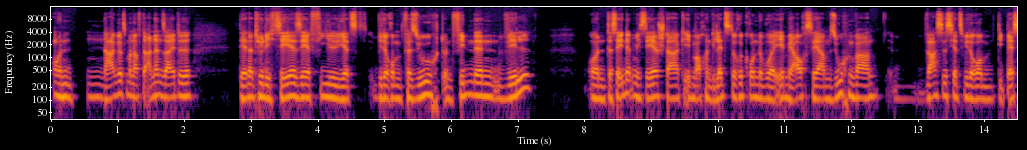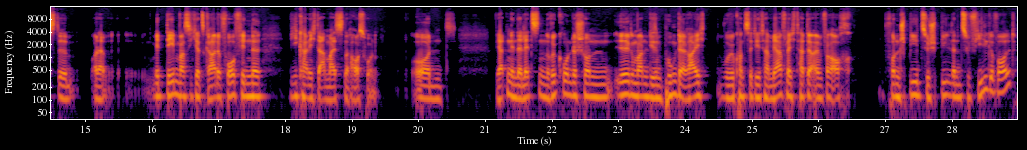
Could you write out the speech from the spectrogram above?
Und Nagelsmann auf der anderen Seite, der natürlich sehr, sehr viel jetzt wiederum versucht und finden will. Und das erinnert mich sehr stark eben auch an die letzte Rückrunde, wo er eben ja auch sehr am Suchen war. Was ist jetzt wiederum die beste oder mit dem, was ich jetzt gerade vorfinde, wie kann ich da am meisten rausholen? Und wir hatten in der letzten Rückrunde schon irgendwann diesen Punkt erreicht, wo wir konstatiert haben, ja, vielleicht hat er einfach auch von Spiel zu Spiel dann zu viel gewollt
